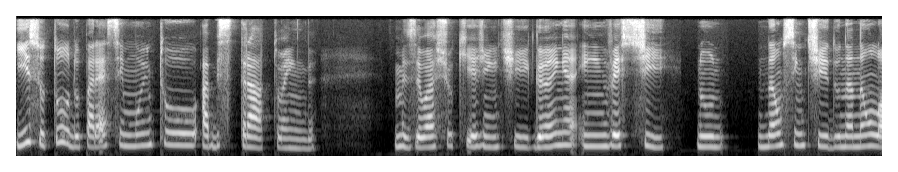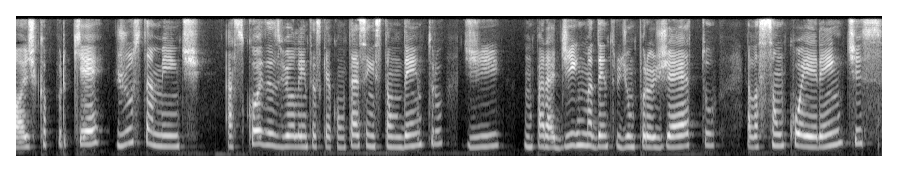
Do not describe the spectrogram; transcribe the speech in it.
e isso tudo parece muito abstrato ainda, mas eu acho que a gente ganha em investir no não sentido, na não lógica, porque justamente as coisas violentas que acontecem estão dentro de um paradigma, dentro de um projeto, elas são coerentes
